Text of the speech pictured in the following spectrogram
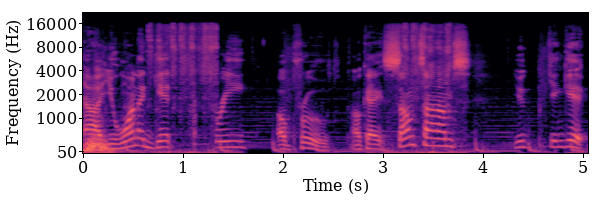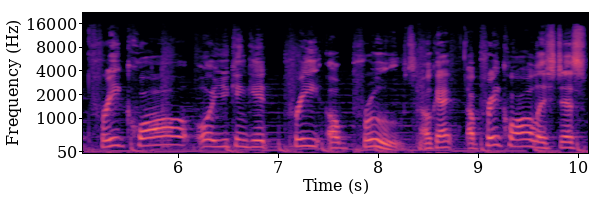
uh, you want to get pre-approved. Okay. Sometimes you can get pre-qual or you can get pre-approved. Okay. A pre-qual is just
